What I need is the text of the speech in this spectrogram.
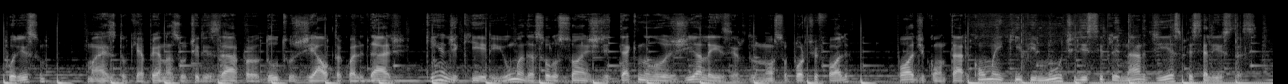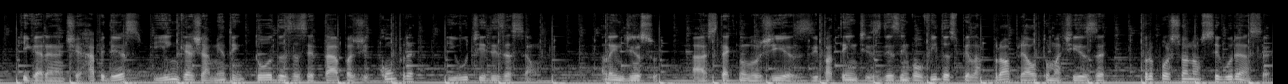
Por isso, mais do que apenas utilizar produtos de alta qualidade, quem adquire uma das soluções de tecnologia laser do nosso portfólio pode contar com uma equipe multidisciplinar de especialistas, que garante rapidez e engajamento em todas as etapas de compra e utilização. Além disso, as tecnologias e patentes desenvolvidas pela própria Automatiza proporcionam segurança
